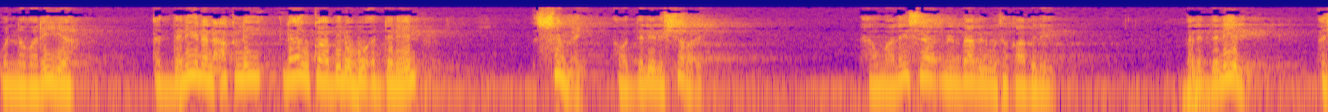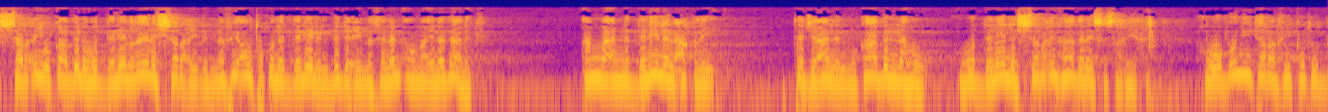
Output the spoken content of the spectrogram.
والنظرية الدليل العقلي لا يقابله الدليل السمعي أو الدليل الشرعي هما ليس من باب المتقابلين. بل الدليل الشرعي يقابله الدليل غير الشرعي بالنفي أو تقول الدليل البدعي مثلا أو ما إلى ذلك. أما أن الدليل العقلي تجعل المقابل له. هو الدليل الشرعي فهذا ليس صحيحا. هو بني ترى في كتب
